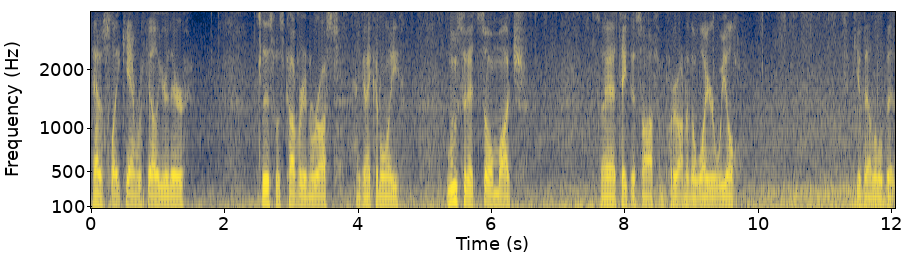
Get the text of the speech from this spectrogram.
Had a slight camera failure there. So this was covered in rust. I, I could only loosen it so much. So I had to take this off and put it under the wire wheel. Give that a little bit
